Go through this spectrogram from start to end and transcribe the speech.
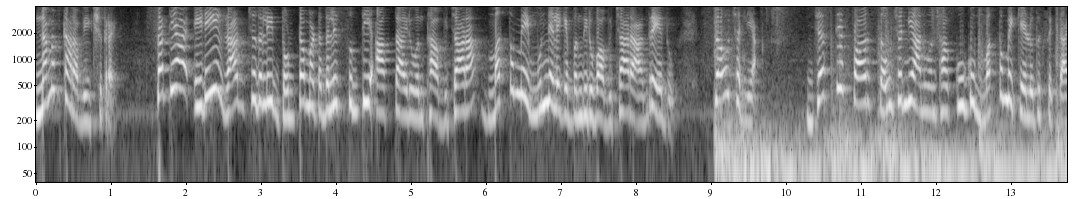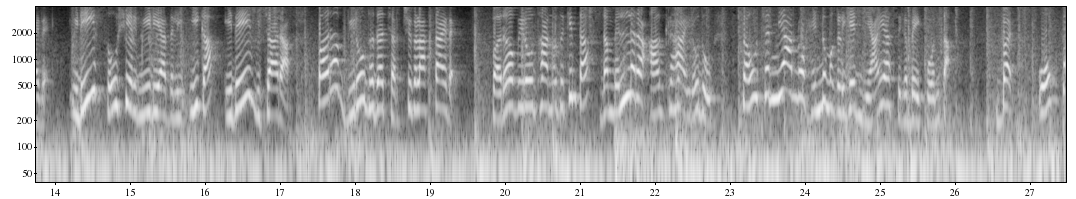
ನಮಸ್ಕಾರ ವೀಕ್ಷಕರೇ. ಸದ್ಯ ಇಡೀ ರಾಜ್ಯದಲ್ಲಿ ದೊಡ್ಡ ಮಟ್ಟದಲ್ಲಿ ಸುದ್ದಿ ಆಗ್ತಾ ಇರುವಂತಹ ವಿಚಾರ, ಮತ್ತೊಮ್ಮೆ ಮುನ್ನೆಲೆಗೆ ಬಂದಿರುವ ವಿಚಾರ ಅಂದ್ರೆ ಅದು ಸೌಜನ್ಯ. ಜಸ್ಟಿಸ್ ಫಾರ್ ಸೌಜನ್ಯ ಅನ್ನುವಂತಹ ಕೂಗು ಮತ್ತೊಮ್ಮೆ ಕೇಳೋದಕ್ಕೆ ಸಿಗ್ತಾ ಇದೆ. ಇಡೀ ಸೋಷಿಯಲ್ ಮೀಡಿಯಾದಲ್ಲಿ ಈಗ ಇದೇ ವಿಚಾರ, ಪರ ವಿರೋಧದ ಚರ್ಚೆಗಳಾಗ್ತಾ ಇದೆ. ಪರ ವಿರೋಧ ಅನ್ನೋದಕ್ಕಿಂತ ನಮ್ಮೆಲ್ಲರ ಆಗ್ರಹ ಇರೋದು ಸೌಜನ್ಯ ಅನ್ನೋ ಹೆಣ್ಣು ಮಗಳಿಗೆ ನ್ಯಾಯ ಸಿಗಬೇಕು ಅಂತ. ಬಟ್ ಒಬ್ಬ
